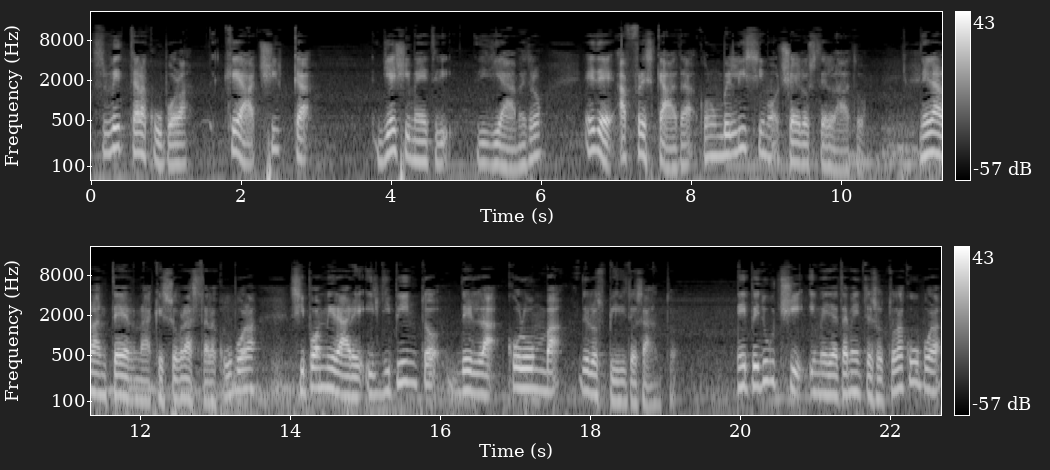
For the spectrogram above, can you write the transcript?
svetta la cupola che ha circa 10 metri di diametro ed è affrescata con un bellissimo cielo stellato. Nella lanterna che sovrasta la cupola si può ammirare il dipinto della colomba dello Spirito Santo. Nei peducci immediatamente sotto la cupola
